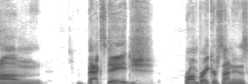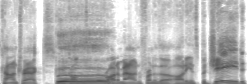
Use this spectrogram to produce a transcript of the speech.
Um, backstage, Bron Breakker signing his contract. He called us- brought him out in front of the audience, but Jade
